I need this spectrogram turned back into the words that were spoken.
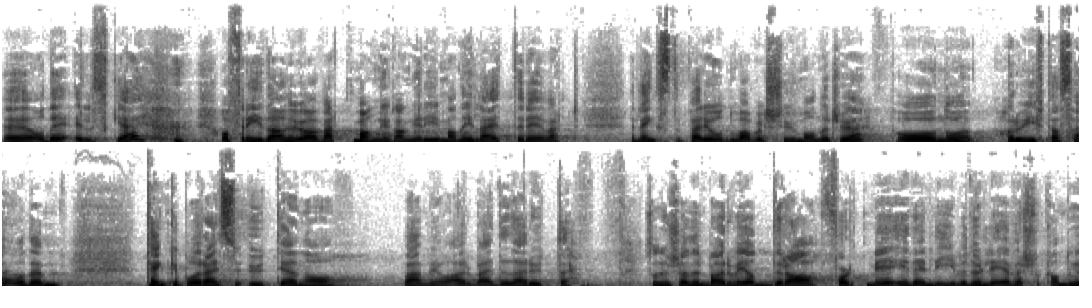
Eh, og det elsker jeg. Og Frida hun har vært mange ganger i Manila etter det. Vært, den lengste perioden var vel sju måneder, tror jeg. Og nå har hun gifta seg, og de tenker på å reise ut igjen og være med og arbeide der ute. Så du skjønner, Bare ved å dra folk med i det livet du lever, så kan du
